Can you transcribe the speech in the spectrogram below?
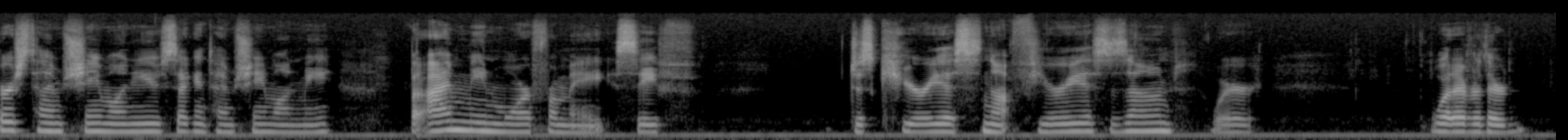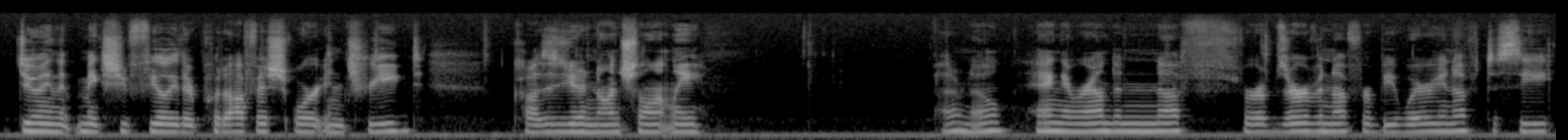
first time, shame on you, second time, shame on me. But I mean more from a safe, just curious, not furious zone where whatever they're doing that makes you feel either put offish or intrigued causes you to nonchalantly, I don't know, hang around enough or observe enough or be wary enough to see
